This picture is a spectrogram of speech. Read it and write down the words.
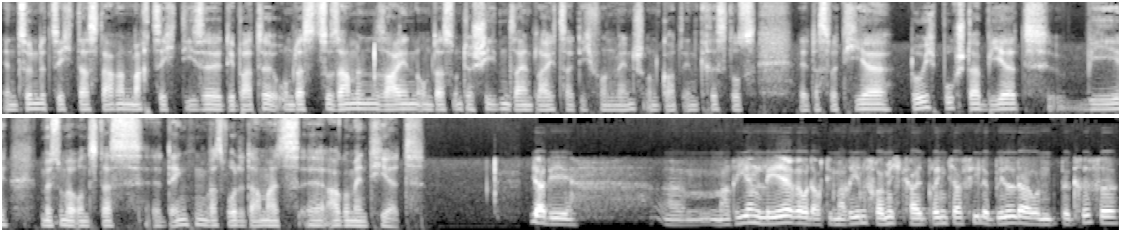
entzündet sich das, daran macht sich diese Debatte um das Zusammensein, um das Unterschiedensein gleichzeitig von Mensch und Gott in Christus. Äh, das wird hier durchbuchstabiert. Wie müssen wir uns das äh, denken? Was wurde damals äh, argumentiert? Ja, die ähm, Marienlehre oder auch die Marienfrömmigkeit bringt ja viele Bilder und Begriffe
